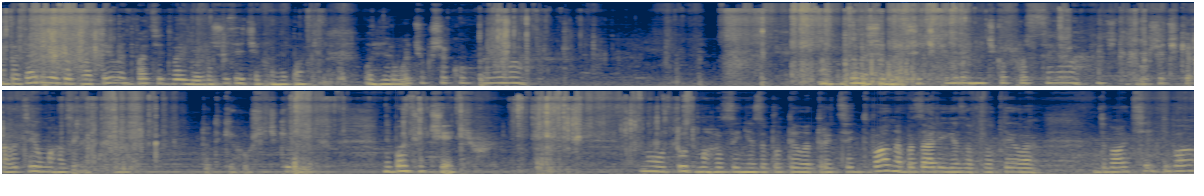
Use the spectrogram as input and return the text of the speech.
На базарі я заплатила 22 євро. Щось я чеку не бачу. Огірочок ще купила. А, купила ще грушечки, Веронічка просила. Бачите, грушечки, але це я в магазині купила. Тут такі грушечки великі. Не бачу чеків. Ну, тут в магазині заплатила 32, на базарі я заплатила 22,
